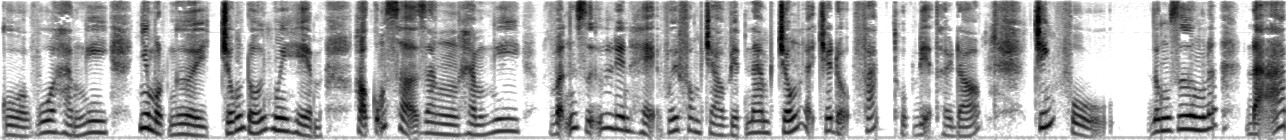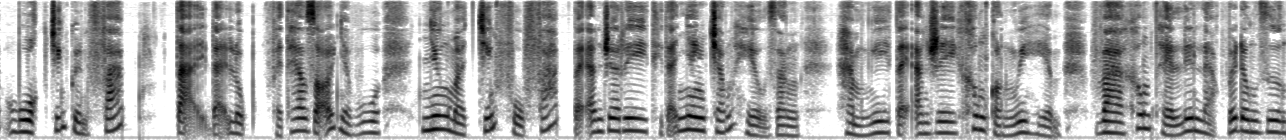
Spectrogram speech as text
của vua Hàm Nghi như một người chống đối nguy hiểm. Họ cũng sợ rằng Hàm Nghi vẫn giữ liên hệ với phong trào Việt Nam chống lại chế độ Pháp thuộc địa thời đó. Chính phủ Đông Dương đó đã buộc chính quyền Pháp tại đại lục phải theo dõi nhà vua, nhưng mà chính phủ Pháp tại Algeria thì đã nhanh chóng hiểu rằng hàm nghi tại Alger không còn nguy hiểm và không thể liên lạc với Đông Dương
